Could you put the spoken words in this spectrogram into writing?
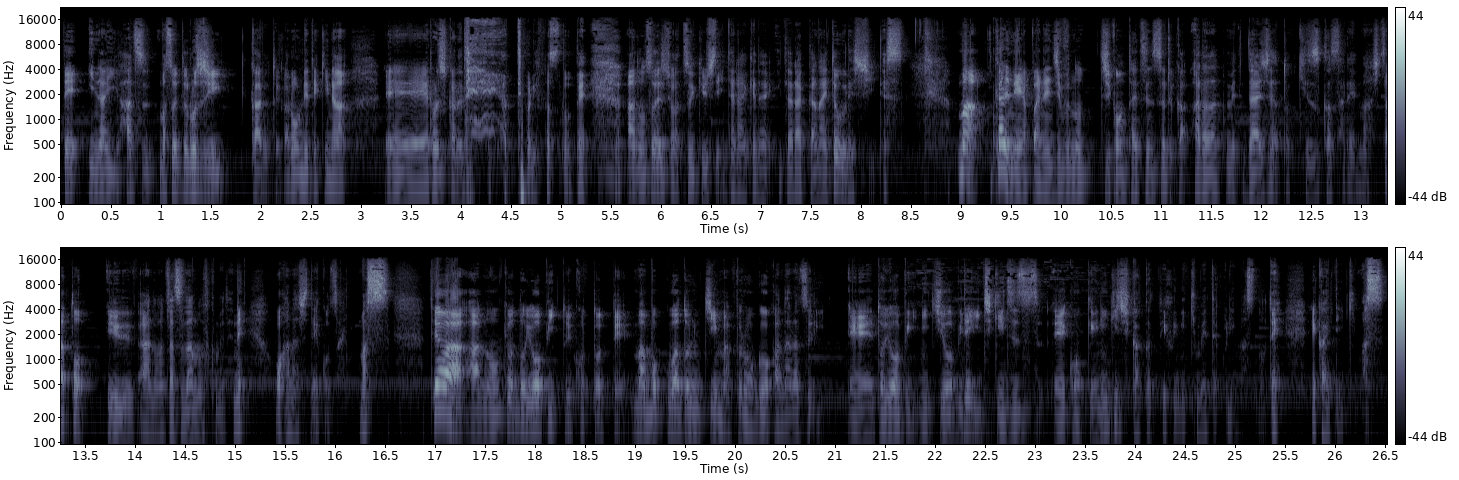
ていないはず、まあ、そういったロジカルというか論理的な、えー、ロジカルで やっておりますので、あの、それ以上は追求していただけない、いただかないと嬉しいです。まあ、いかにね、やっぱりね、自分の時間を大切にするか、改めて大事だと気づかされましたという、あの、雑談も含めてね、お話でございます。では、あの、今日土曜日ということで、まあ僕は土日今ブログを必ずえー、土曜日、日曜日で1記ずつ、えー、合計2記字書くっていうふうに決めておりますので、えー、書いていきます。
